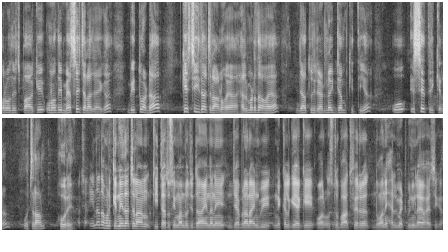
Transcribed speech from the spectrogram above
ਔਰ ਉਹਦੇ ਵਿੱਚ ਪਾ ਕੇ ਉਹਨਾਂ ਦੇ ਮੈਸੇਜ ਚਲਾ ਜਾਏਗਾ ਵੀ ਤੁਹਾਡਾ ਕਿਸ ਚੀਜ਼ ਦਾ ਚਲਾਨ ਹੋਇਆ ਹੈਲਮਟ ਦਾ ਹੋਇਆ ਜਾਂ ਤੁਸੀਂ ਰੈੱਡ ਲਾਈਟ ਜੰਪ ਕੀਤੀ ਆ ਉਹ ਇਸੇ ਤਰੀਕੇ ਨਾਲ ਉਹ ਚਲਾਨ ਹੋ ਰਿਹਾ। ਅੱਛਾ ਇਹਨਾਂ ਦਾ ਹੁਣ ਕਿੰਨੇ ਦਾ ਚਲਾਨ ਕੀਤਾ ਤੁਸੀਂ? ਮੰਨ ਲਓ ਜਿੱਦਾਂ ਇਹਨਾਂ ਨੇ ਜੈਬਰਾ ਲਾਈਨ ਵੀ ਨਿਕਲ ਗਏ ਅੱਗੇ ਔਰ ਉਸ ਤੋਂ ਬਾਅਦ ਫਿਰ ਦੋਵਾਂ ਨੇ ਹੈਲਮਟ ਵੀ ਨਹੀਂ ਲਾਇਆ ਹੋਇਆ ਸੀਗਾ।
